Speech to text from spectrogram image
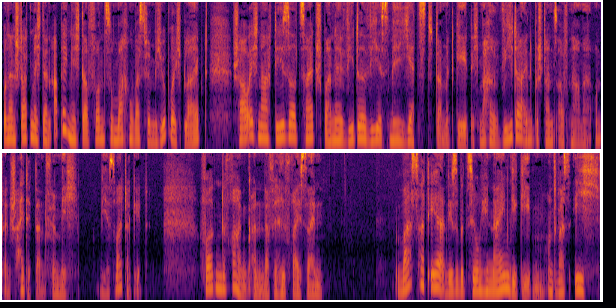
Und anstatt mich dann abhängig davon zu machen, was für mich übrig bleibt, schaue ich nach dieser Zeitspanne wieder, wie es mir jetzt damit geht. Ich mache wieder eine Bestandsaufnahme und entscheide dann für mich, wie es weitergeht. Folgende Fragen können dafür hilfreich sein. Was hat er in diese Beziehung hineingegeben und was ich?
